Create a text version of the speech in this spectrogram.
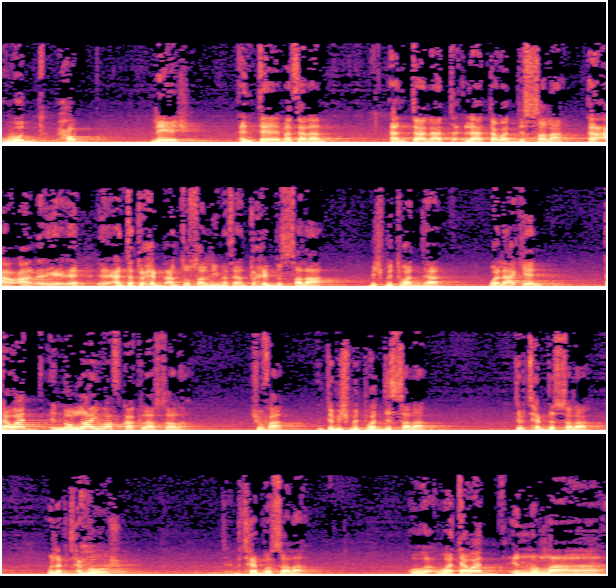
ود حب. ليش؟ أنت مثلا أنت لا لا تود الصلاة. أنت تحب أن تصلي مثلا تحب الصلاة. مش بتودها. ولكن تود إنه الله يوفقك للصلاة. شوفها أنت مش بتود الصلاة. أنت بتحب الصلاة. ولا بتحبوش؟ بتحبوا الصلاة. وتود إنه الله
